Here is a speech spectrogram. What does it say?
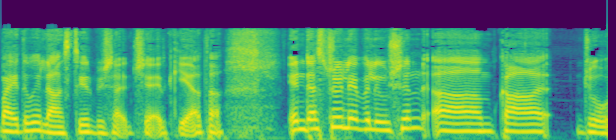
by the way last year भी शायद शेयर किया था। इंडस्ट्रियल रेवोल्यूशन का जो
